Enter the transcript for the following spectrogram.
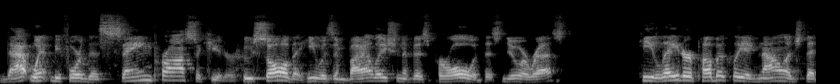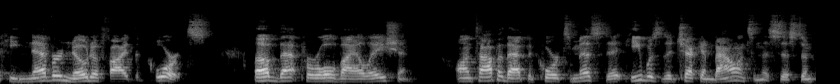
That went before the same prosecutor who saw that he was in violation of his parole with this new arrest. He later publicly acknowledged that he never notified the courts of that parole violation. On top of that, the courts missed it. He was the check and balance in the system,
